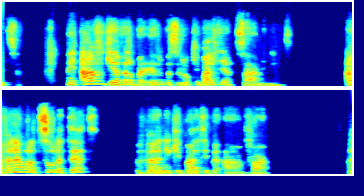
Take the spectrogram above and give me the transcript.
את זה. מאף גבר בערב הזה לא קיבלתי הצעה מינית. אבל הם רצו לתת, ואני קיבלתי באהבה. Uh,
